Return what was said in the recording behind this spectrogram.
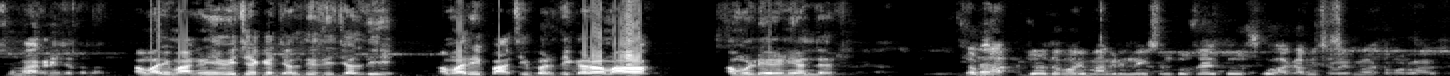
શું માગણી છે તમારી? અમારી માંગણી એવી છે કે જલ્દીથી જલ્દી અમારી પાછી ભરતી કરવામાં આવે અમૂલ ડેરીની અંદર. જો તમારી માંગણી નહીં સંતોષાય તો શું આગામી સમયમાં તમારું આવશે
